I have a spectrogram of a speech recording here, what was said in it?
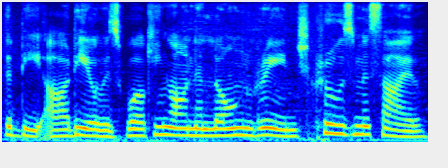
The DRDO is working on a long-range cruise missile,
